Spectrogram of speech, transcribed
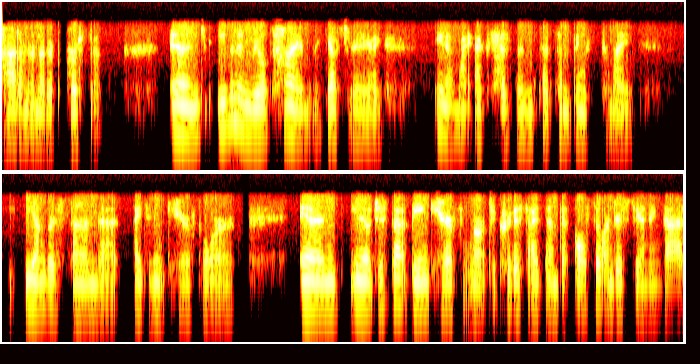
had on another person. And even in real time, like yesterday, I, you know, my ex-husband said some things to my younger son that I didn't care for. And, you know, just that being careful not to criticize them, but also understanding that,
